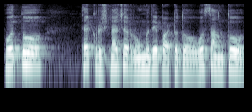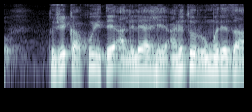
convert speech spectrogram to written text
व तो त्या कृष्णाच्या रूममध्ये पाठवतो व सांगतो तुझी काकू इथे आलेली आहे आणि तू रूममध्ये जा.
